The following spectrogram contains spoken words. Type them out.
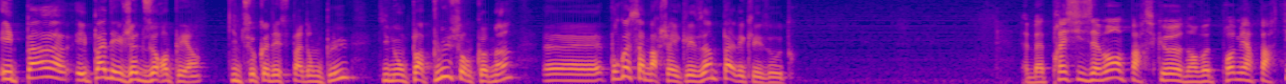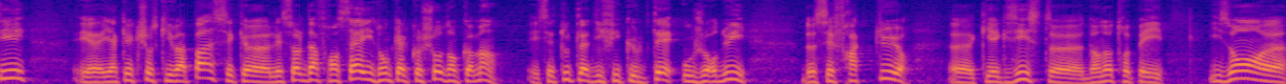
et, pas, des jeunes Européens qui ne se connaissent pas non plus, qui n'ont pas plus en commun. Euh, pourquoi ça marche avec les uns, pas avec les autres? Eh ben, Précisément parce que dans votre première partie, euh, il y a quelque chose qui ne va pas, c'est que les soldats français, ils ont quelque chose en commun. Et c'est toute la difficulté aujourd'hui de ces fractures qui existent dans notre pays. Ils ont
